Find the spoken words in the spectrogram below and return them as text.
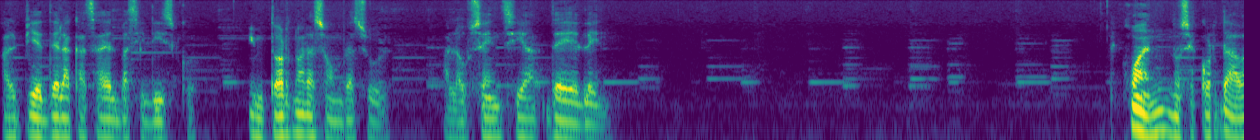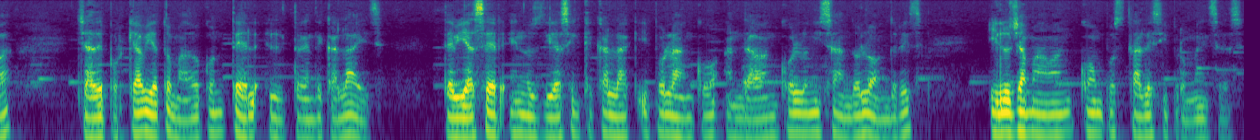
al pie de la casa del basilisco, en torno a la sombra azul, a la ausencia de Helen. Juan no se acordaba ya de por qué había tomado con Tell el tren de Calais. Debía ser en los días en que Calac y Polanco andaban colonizando Londres y los llamaban con postales y promesas.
